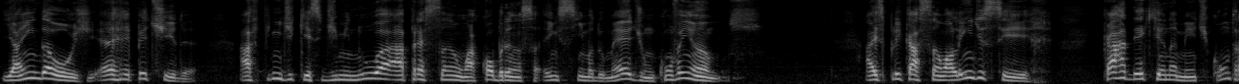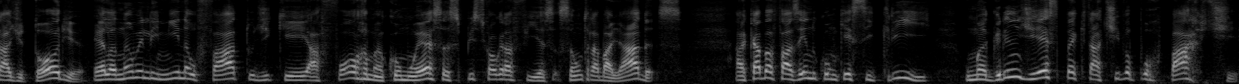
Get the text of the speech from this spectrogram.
e ainda hoje é repetida a fim de que se diminua a pressão, a cobrança em cima do médium, convenhamos. A explicação, além de ser kardecianamente contraditória, ela não elimina o fato de que a forma como essas psicografias são trabalhadas acaba fazendo com que se crie uma grande expectativa por parte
